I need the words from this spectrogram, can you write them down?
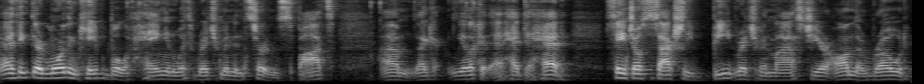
I think they're more than capable of hanging with Richmond in certain spots. Um, like you look at head to head, St. Joseph's actually beat Richmond last year on the road,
